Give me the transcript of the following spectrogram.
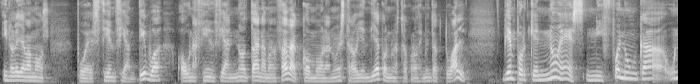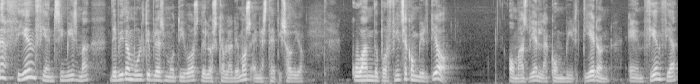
y no le llamamos pues ciencia antigua o una ciencia no tan avanzada como la nuestra hoy en día con nuestro conocimiento actual. Bien, porque no es ni fue nunca una ciencia en sí misma debido a múltiples motivos de los que hablaremos en este episodio. Cuando por fin se convirtió, o más bien la convirtieron en ciencia,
